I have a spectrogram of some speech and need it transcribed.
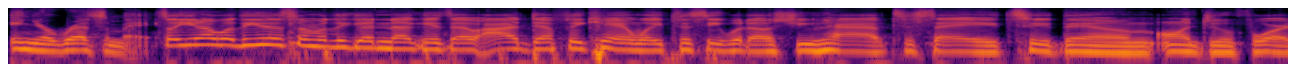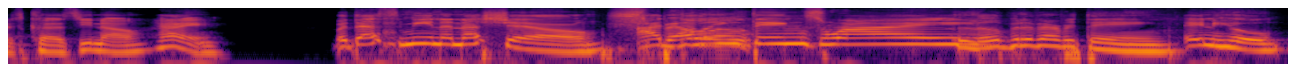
in your resume. So you know what? These are some really good nuggets. That I definitely can't wait to see what else you have to say to them on June fourth. Because you know, hey, but that's me in a nutshell. Spelling a, things right. a little bit of everything. Anywho,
